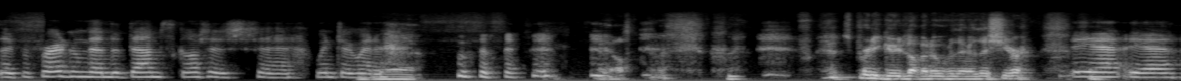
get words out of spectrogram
They prefer them than the damp Scottish uh, winter weather. Yeah. yeah. it's pretty good living over there this year. Yeah, yeah.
